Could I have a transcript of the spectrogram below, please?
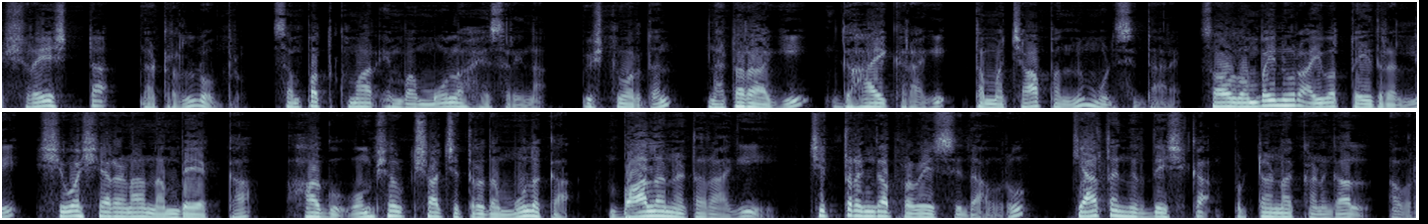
ಶ್ರೇಷ್ಠ ನಟರಲ್ಲೊಬ್ರು. ಸಂಪತ್ ಕುಮಾರ್ ಎಂಬ ಮೂಲ ಹೆಸರಿನ ವಿಷ್ಣುವರ್ಧನ್ ನಟರಾಗಿ, ಗಾಯಕರಾಗಿ ತಮ್ಮ ಚಾಪನ್ನು ಮೂಡಿಸಿದ್ದಾರೆ. ಸಾವಿರದ ಒಂಬೈನೂರ ಐವತ್ತೈದರಲ್ಲಿ ಶಿವಶರಣ ನಂಬೆಯಕ್ಕ ಹಾಗೂ ವಂಶವೃಕ್ಷ ಚಿತ್ರದ ಮೂಲಕ ಬಾಲನಟರಾಗಿ ಚಿತ್ರರಂಗ ಪ್ರವೇಶಿಸಿದ ಅವರು, ಖ್ಯಾತ ನಿರ್ದೇಶಕ ಪುಟ್ಟಣ್ಣ ಕಣಗಾಲ್ ಅವರ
